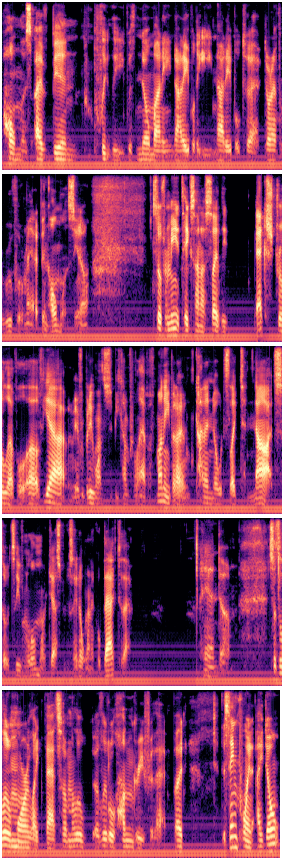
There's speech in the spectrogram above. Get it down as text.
homeless. I've been completely with no money, not able to eat, not able to don't have a roof over my head. I've been homeless, you know. So for me, it takes on a slightly extra level of yeah everybody wants to be comfortable and have money but i kind of know what it's like to not so it's even a little more desperate because i don't want to go back to that. And um, so it's a little more like that so i'm a little a little hungry for that. But at the same point i don't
